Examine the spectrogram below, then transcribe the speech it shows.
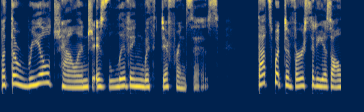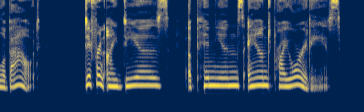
But the real challenge is living with differences. That's what diversity is all about different ideas, opinions, and priorities.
